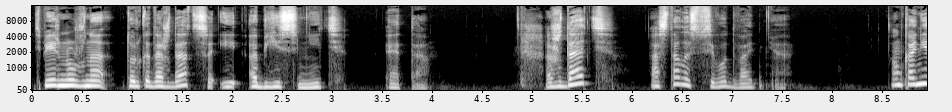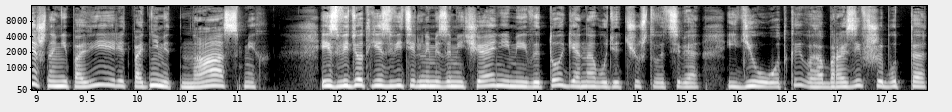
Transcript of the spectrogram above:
Теперь нужно только дождаться и объяснить это. Ждать осталось всего два дня. Он, конечно, не поверит, поднимет насмех, изведет язвительными замечаниями, и в итоге она будет чувствовать себя идиоткой, вообразившей, будто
